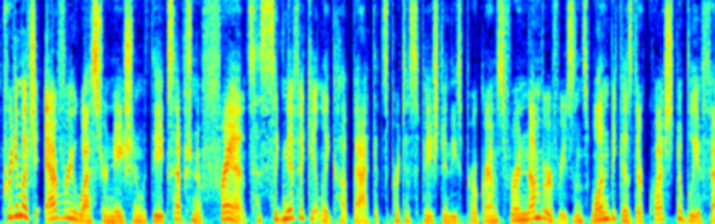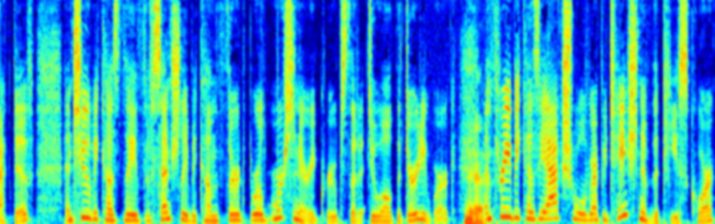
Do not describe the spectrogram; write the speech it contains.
pretty much every Western nation, with the exception of France, has significantly cut back its participation in these programs for a number of reasons. One, because they're questionably effective, and two, because they've essentially become third world mercenary groups that do all the dirty work, Yes. and three, because the actual reputation of the Peace Corps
